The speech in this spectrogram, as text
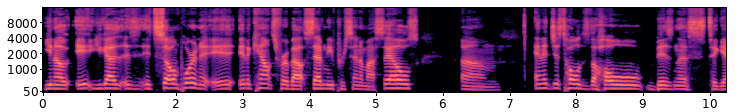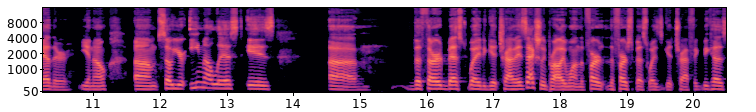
you know, it, you guys, it's, it's so important. It, it, accounts for about 70% of my sales. Um, and it just holds the whole business together, you know? Um, so your email list is, uh, the third best way to get traffic. It's actually probably one of the first, the first best ways to get traffic because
